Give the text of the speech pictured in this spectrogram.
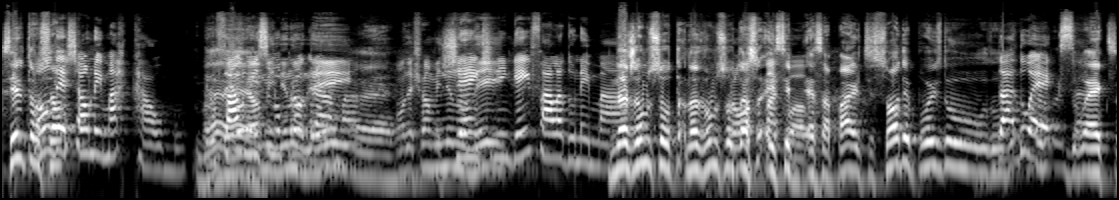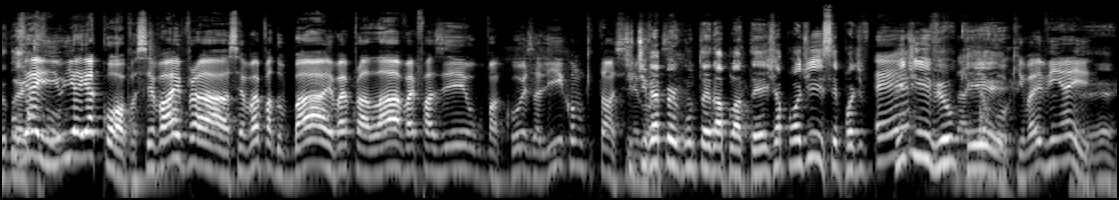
Se ele Vamos trouxer. o- deixar o Neymar calmo. Eu É, falo é isso no programa. Ney. É, Vamos deixar o menino Gente, Ney. ninguém fala do Neymar. nós vamos soltar, nós vamos soltar Pronto esse- essa parte só depois do. Do, Da- do Hexa. Do, Hexa, do E Hexa. aí, e aí a Copa? Você vai pra, você vai pra Dubai, vai pra lá, vai fazer alguma coisa ali? Como que tá esse Se negócio? tiver pergunta aí da plateia, já pode, você pode É. pedir, viu? Daqui que... a pouquinho vai vir aí. É.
